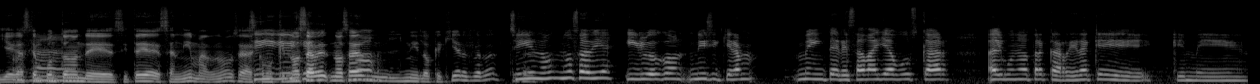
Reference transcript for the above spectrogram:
llegaste a un punto donde sí te desanimas, ¿no? O sea, como que no sabes, no sabes ni lo que quieres, ¿verdad? Sí, no, no sabía. Y luego ni siquiera me interesaba ya buscar alguna otra carrera que, que me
